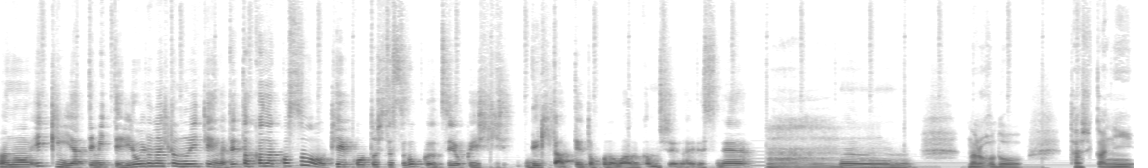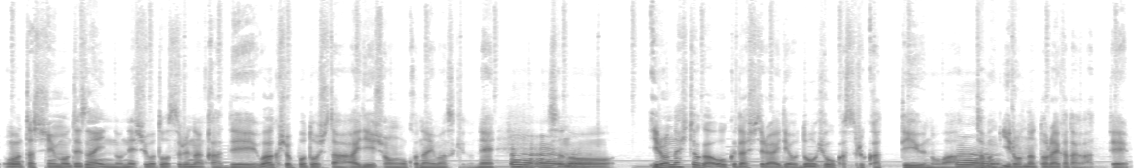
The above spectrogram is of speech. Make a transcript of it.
あの一気にやってみていろいろな人の意見が出たからこそ傾向としてすごく強く意識できたっていうところはあるかもしれないですね。うん。なるほど。確かに私もデザインのね仕事をする中でワークショップを通したアイデーションを行いますけどね、うんうんうん、そのいろんな人が多く出してるアイデアをどう評価するかっていうのは、多分いろんな捉え方があって。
